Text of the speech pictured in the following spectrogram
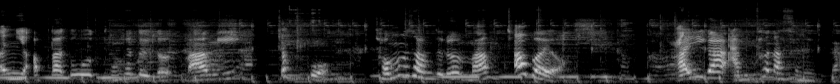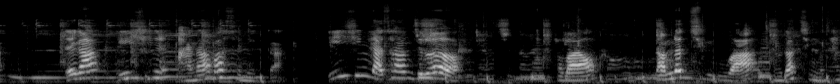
언니, 아빠도 동생들도 마음이 적고 전문 사람들은 마음 좁아요. 아이가 안 태어났으니까 내가 인신을 안 와봤으니까 인신가 사람들은 봐봐요. 남자친구가 여자친구 사,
